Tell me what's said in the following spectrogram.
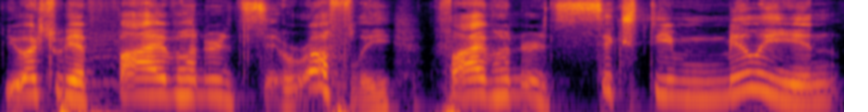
you actually have 500, roughly 560 million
